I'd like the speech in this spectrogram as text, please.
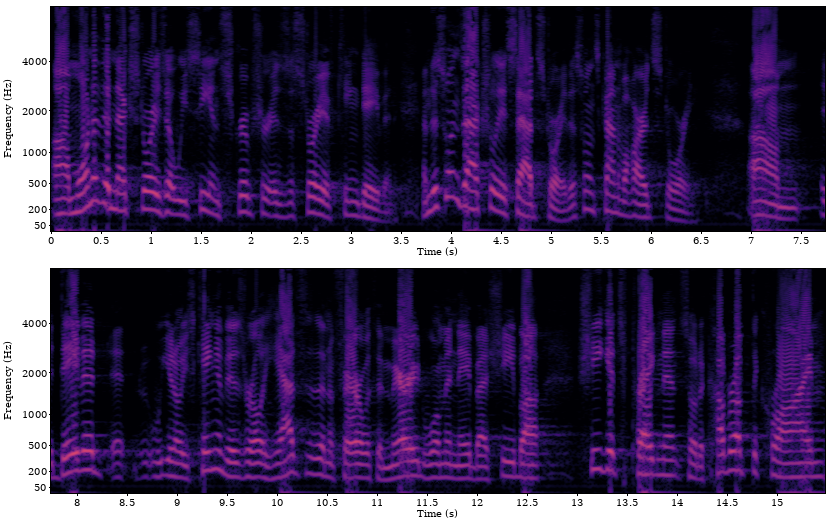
Um, one of the next stories that we see in Scripture is the story of King David. And this one's actually a sad story. This one's kind of a hard story. Um, David, you know, he's king of Israel. He has an affair with a married woman named Bathsheba. She gets pregnant, so to cover up the crime,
